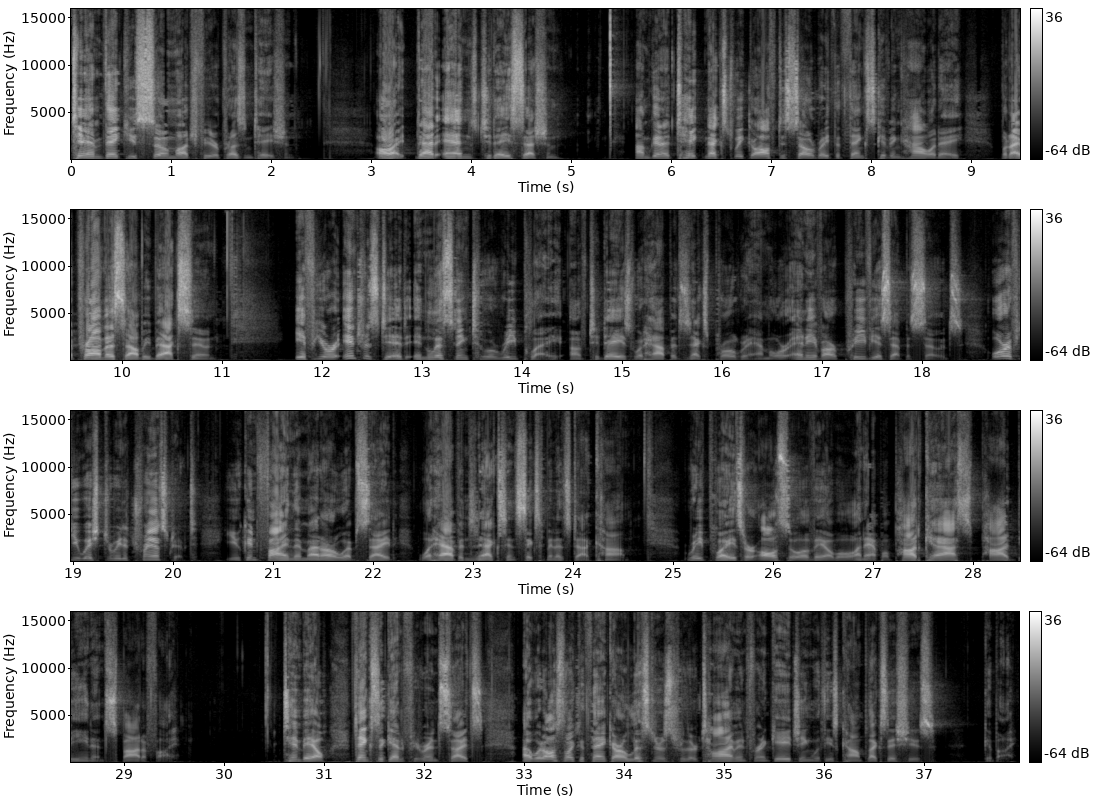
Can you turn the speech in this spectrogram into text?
Tim, thank you so much for your presentation. All right, that ends today's session. I'm going to take next week off to celebrate the Thanksgiving holiday, but I promise I'll be back soon. If you're interested in listening to a replay of today's What Happens Next program or any of our previous episodes, or if you wish to read a transcript, you can find them on our website, whathappensnextin6minutes.com. Replays are also available on Apple Podcasts, Podbean, and Spotify. Tim Bale, thanks again for your insights. I would also like to thank our listeners for their time and for engaging with these complex issues. Goodbye.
